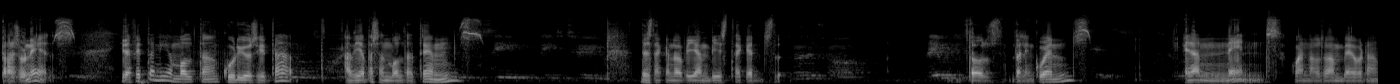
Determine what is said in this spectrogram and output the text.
presoners. I de fet tenia molta curiositat. Havia passat molt de temps des de que no havíem vist aquests dos delinqüents eren nens quan els van veure.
